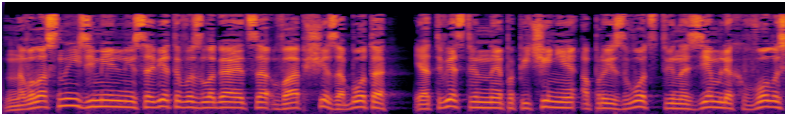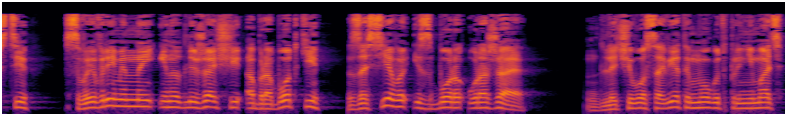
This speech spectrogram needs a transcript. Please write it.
на волосные земельные советы возлагается вообще забота и ответственное попечение о производстве на землях волости, своевременной и надлежащей обработки, засева и сбора урожая, для чего советы могут принимать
